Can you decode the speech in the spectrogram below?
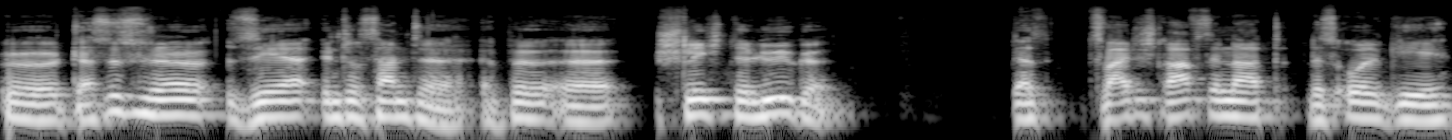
Äh, das ist eine sehr interessante, äh, äh, schlichte Lüge. Das zweite Strafsenat des OLG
